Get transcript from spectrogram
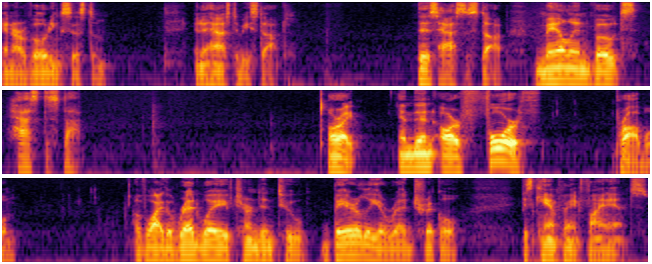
in our voting system and it has to be stopped. This has to stop. Mail-in votes has to stop all right and then our fourth problem of why the red wave turned into barely a red trickle is campaign finance.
